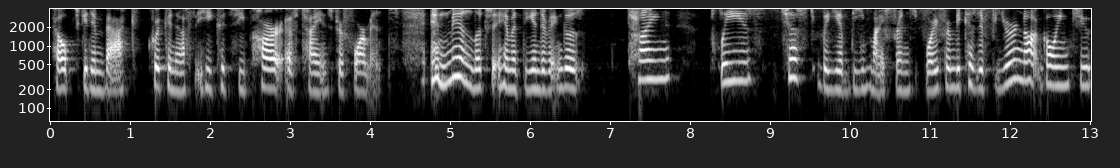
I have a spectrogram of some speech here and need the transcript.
helped get him back quick enough that he could see part of Tyne's performance. And Min looks at him at the end of it and goes, Tyne, please just will you be my friend's boyfriend? Because if you're not going to,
